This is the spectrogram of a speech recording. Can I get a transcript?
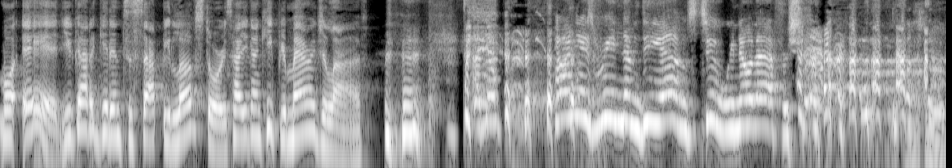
Well, Ed, you got to get into sappy love stories. How are you going to keep your marriage alive? I know Kanye's reading them DMs too. We know that for sure. sure.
